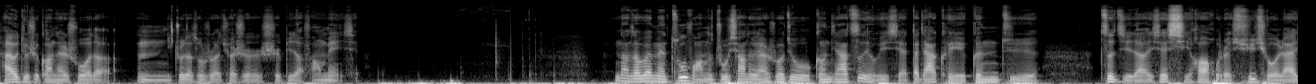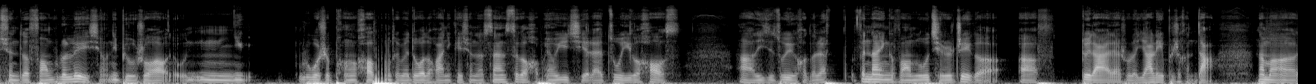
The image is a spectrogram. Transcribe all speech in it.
还有就是刚才说的，嗯，你住在宿舍确实是比较方便一些。那在外面租房子住，相对来说就更加自由一些。大家可以根据自己的一些喜好或者需求来选择房屋的类型。你比如说，嗯，你如果是朋友好朋友特别多的话，你可以选择三四个好朋友一起来租一个 house，啊，一起租一个 house 来分担一个房租。其实这个啊，对大家来说的压力不是很大。那么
